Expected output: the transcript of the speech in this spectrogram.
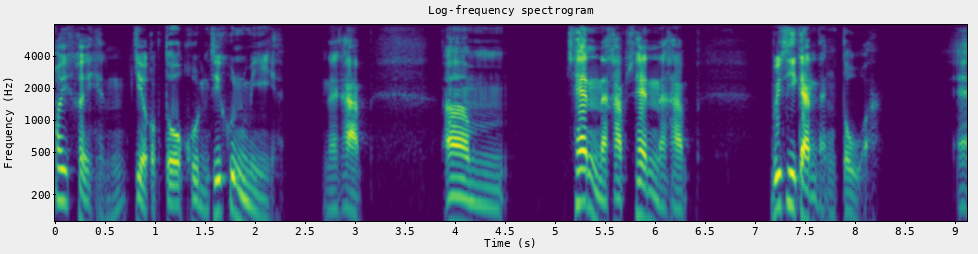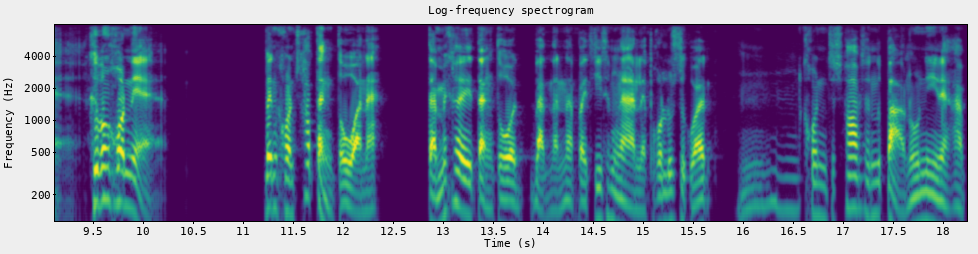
ค่อยเคยเห็นเกี่ยวกับตัวคุณที่คุณมีนะครับเช่นนะครับ เช่นนะครับ วิธีการแต่งตัวคือบางคนเนี่ย เป็นคนชอบแต่งตัวนะ แต่ไม่เคยแต่งตัวแบบนั้นนะไปที่ทำงานเลยเพราะรู้สึกว่าคนจะชอบฉันหรือเปล่านู่นนี่นะครับ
